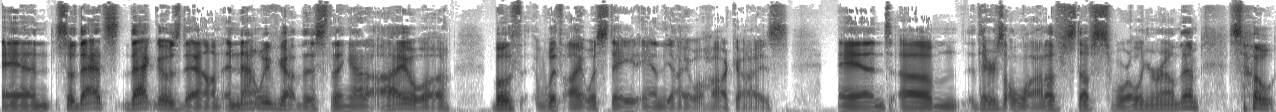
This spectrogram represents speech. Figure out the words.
And so that's that goes down. And now we've got this thing out of Iowa, both with Iowa State and the Iowa Hawkeyes. And um, there's a lot of stuff swirling around them. So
